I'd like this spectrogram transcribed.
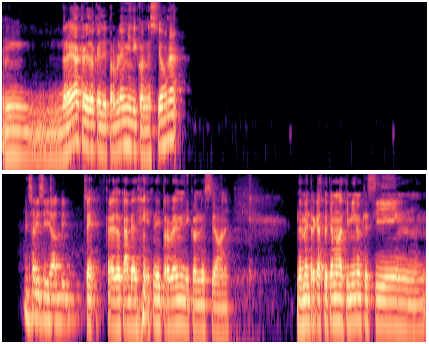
Andrea, credo che hai dei problemi di connessione. Mi sa di sì, Albi. Sì, credo che abbia dei, dei problemi di connessione. Nel mentre che aspettiamo un attimino che si,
